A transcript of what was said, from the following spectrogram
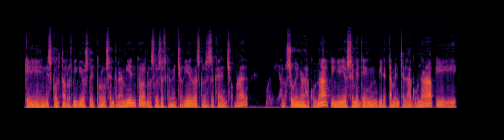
que les corta los vídeos de todos los entrenamientos, las cosas que han hecho bien, las cosas que han hecho mal. Bueno, ya lo suben a la QNAP y ellos se meten directamente en la y,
